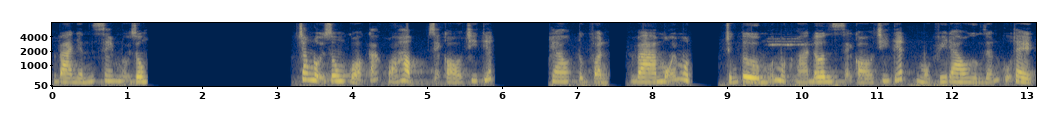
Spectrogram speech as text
và nhấn xem nội dung. Trong nội dung của các khóa học sẽ có chi tiết theo từng phần và mỗi một Chứng từ mỗi một hóa đơn sẽ có chi tiết một video hướng dẫn cụ thể.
